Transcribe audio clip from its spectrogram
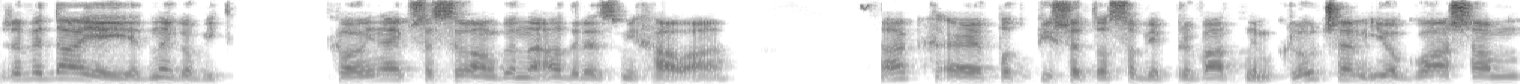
że wydaję jednego bitcoina i przesyłam go na adres Michała, tak? E, podpiszę to sobie prywatnym kluczem i ogłaszam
